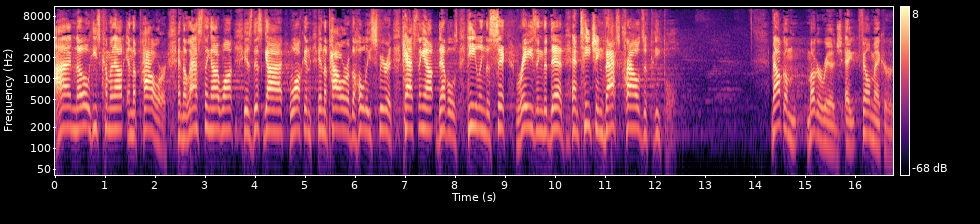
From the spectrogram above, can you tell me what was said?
I know he's coming out in the power. And the last thing I want is this guy walking in the power of the Holy Spirit, casting out devils, healing the sick, raising the dead, and teaching vast crowds of people. Malcolm Muggeridge, a filmmaker,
